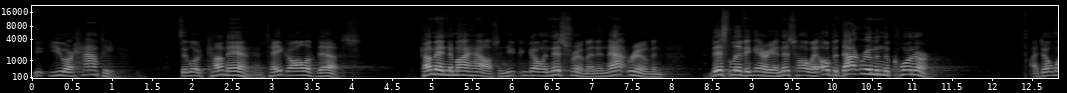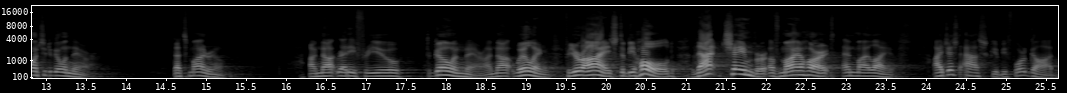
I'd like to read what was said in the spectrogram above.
You, you are happy Say, Lord, come in and take all of this. Come into my house, and you can go in this room and in that room and this living area and this hallway. Oh, but that room in the corner, I don't want you to go in there. That's my room. I'm not ready for you to go in there. I'm not willing for your eyes to behold that chamber of my heart and my life. I just ask you before God,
